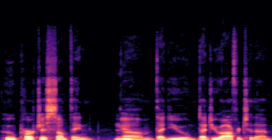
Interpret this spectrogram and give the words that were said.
who purchased something yeah. um, that you that you offered to them.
